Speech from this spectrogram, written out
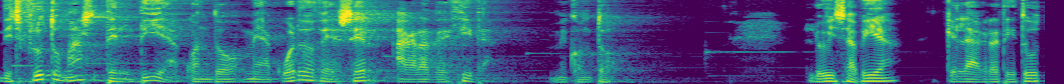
Disfruto más del día cuando me acuerdo de ser agradecida, me contó. Luis sabía que la gratitud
